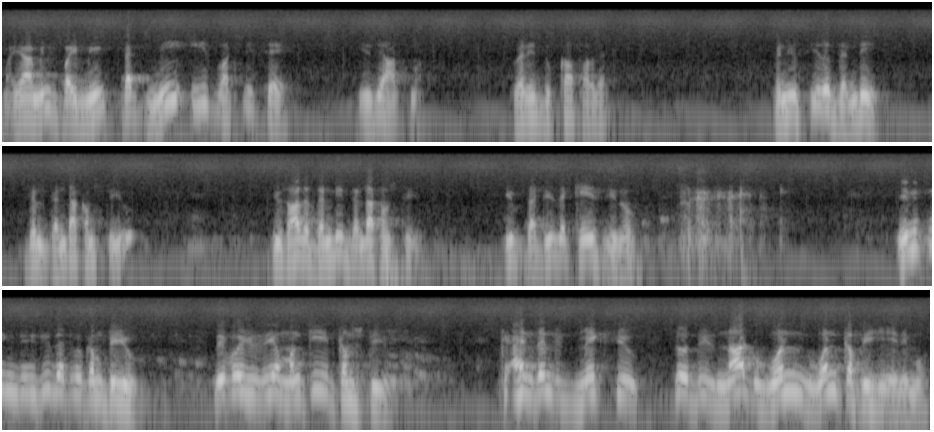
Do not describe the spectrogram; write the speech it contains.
Maya means by me. That me is what we say. Is the Atma. Where is dukkha for that? When you see the dandi, then danda comes to you. You saw the dandi, danda comes to you. If that is the case, you know, anything you see that will come to you. Therefore, you see a monkey, it comes to you. And then it makes you, so there is not one, one kapihi anymore.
